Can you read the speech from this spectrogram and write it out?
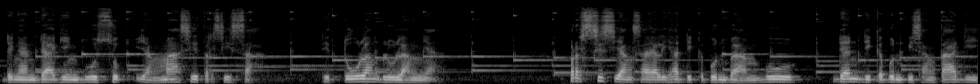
dengan daging busuk yang masih tersisa di tulang belulangnya. Persis yang saya lihat di kebun bambu dan di kebun pisang tadi.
